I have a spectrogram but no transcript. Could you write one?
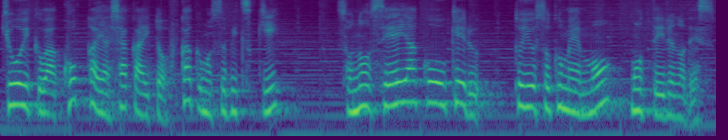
教育は国家や社会と深く結びつきその制約を受けるという側面も持っているのです。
